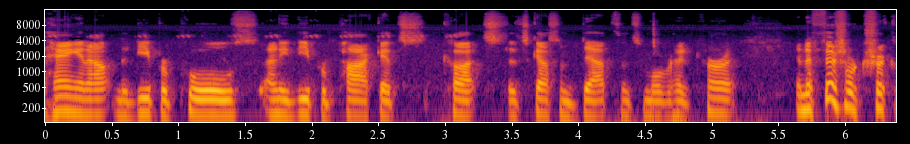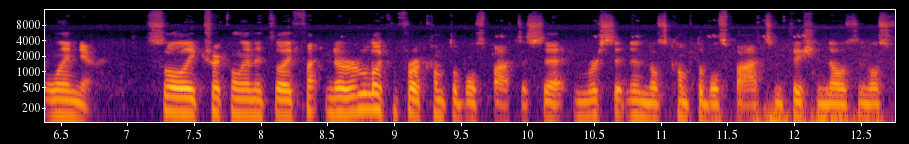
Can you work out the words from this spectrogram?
hanging out in the deeper pools, any deeper pockets, cuts that's got some depth and some overhead current, and the fish will trickle in there slowly trickling until they find, they're looking for a comfortable spot to sit. And we're sitting in those comfortable spots and fishing those. And those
